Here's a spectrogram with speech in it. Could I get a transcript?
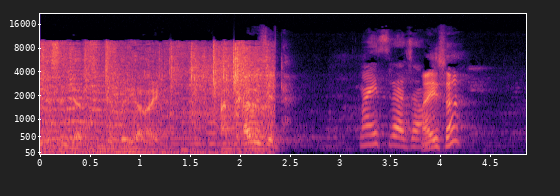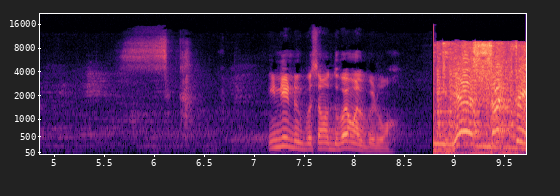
இது செஞ்சா செஞ்ச பெரிய ஆளாயிட்டேன் நைஸ் ராஜா நைஸா இந்தியன் டூ பேசாம துபாய் மால் போயிடுவோம். சக்தி!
